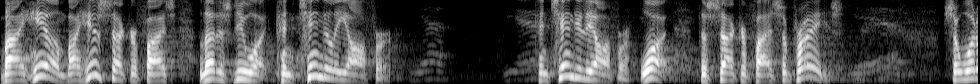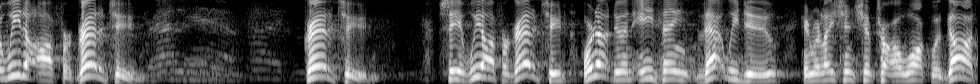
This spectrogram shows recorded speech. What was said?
by Him, by His sacrifice, let us do what? Continually offer Continually offer what? The sacrifice of praise. So, what are we to offer? Gratitude. Gratitude. See, if we offer gratitude, we're not doing anything that we do in relationship to our walk with God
